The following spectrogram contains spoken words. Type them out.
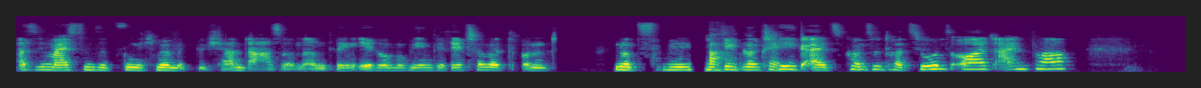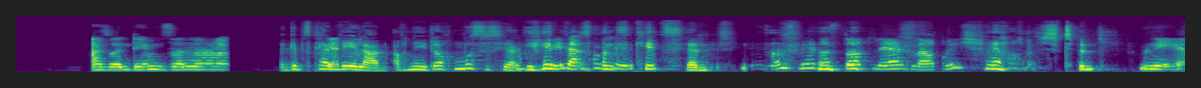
also die meisten sitzen nicht mehr mit Büchern da, sondern bringen ihre mobilen Geräte mit und nutzen die Ach, Bibliothek okay. als Konzentrationsort einfach. Also in dem Sinne da gibt's kein ja. WLAN. Ach nee, doch muss es ja gehen, WLAN sonst geht's ja nicht. Nee, sonst wäre es dort leer, glaube ich. Ja, stimmt. Nee,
